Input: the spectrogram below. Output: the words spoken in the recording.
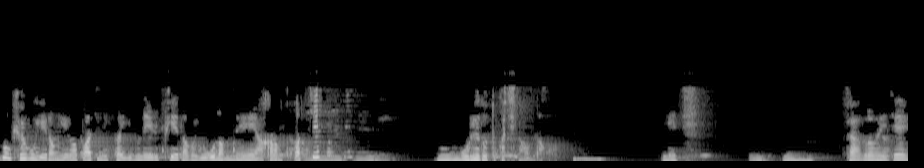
그럼 결국 얘랑 얘가 빠지니까 2분의 1 P에다가 요거 남네. 아까랑 똑같지? 음, 뭘 해도 똑같이 나온다고. 얘지. 음. 음. 자, 그러면 이제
